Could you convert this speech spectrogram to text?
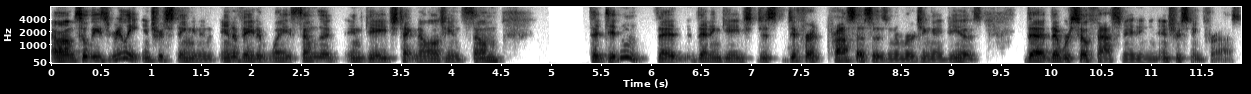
Um, so these really interesting and innovative ways, some that engage technology and some that didn't, that, that engaged just different processes and emerging ideas that, that were so fascinating and interesting for us.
